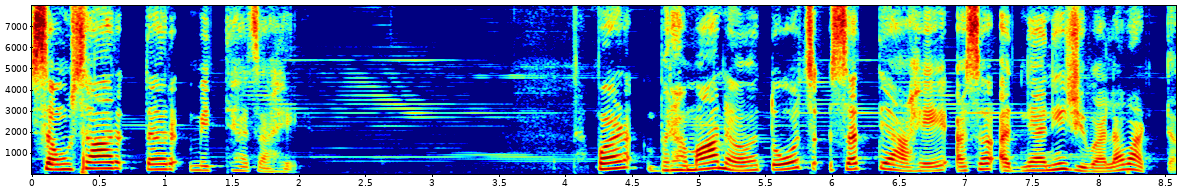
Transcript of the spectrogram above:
संसार तर मिथ्याच आहे. पण भ्रमानं तोच सत्य आहे असं अज्ञानी जीवाला वाटतं.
